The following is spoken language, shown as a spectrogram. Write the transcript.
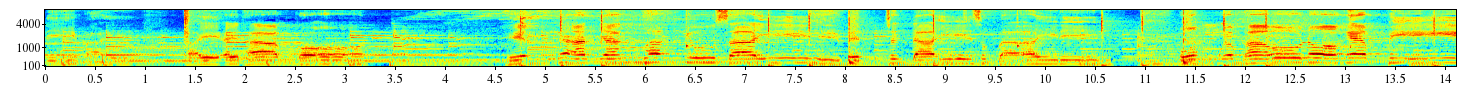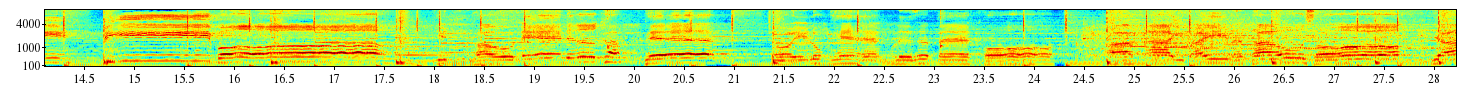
หนี้ไปให้ไอ้ถามก่อนเหตุงานยังพักอยู่ใส เป็นจังใดสบายดี เขาน้องแฮปปี้ดีบอยินเขาแน่เด้อคำแพงจอยลงแห้งเหลือแต่ขอหากอายไปนะเขาสออย่า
